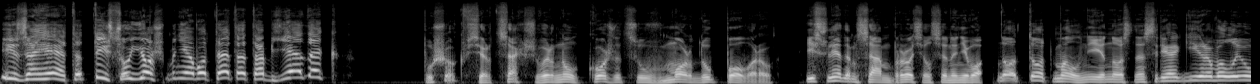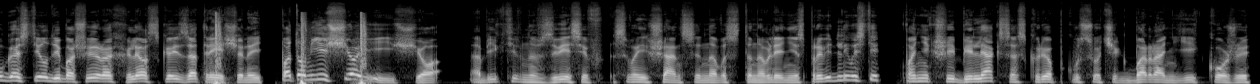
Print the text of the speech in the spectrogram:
и за это ты суешь мне вот этот объедок?» Пушок в сердцах швырнул кожицу в морду повару и следом сам бросился на него, но тот молниеносно среагировал и угостил дебошира хлесткой затрещиной, потом еще и еще. Объективно взвесив свои шансы на восстановление справедливости, поникший беляк соскреб кусочек бараньей кожи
